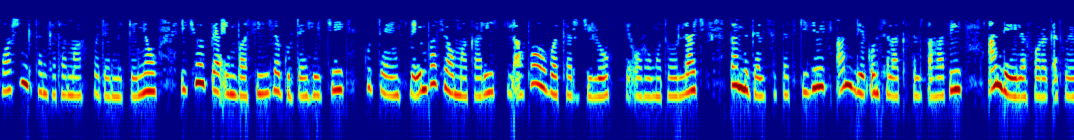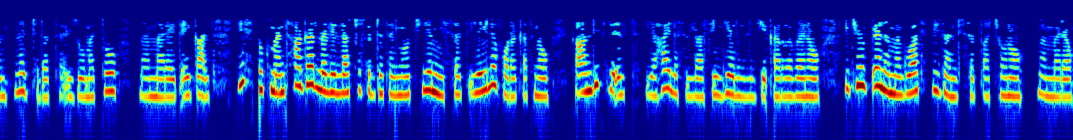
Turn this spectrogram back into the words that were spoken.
በዋሽንግተን ከተማ ወደሚገኘው ኢትዮጵያ ኤምባሲ ለጉዳይ ሄጄ ጉዳይን ለኤምባሲው አማካሪ ለአቶ አቡበከር ጂሎ የኦሮሞ ተወላጅ በምገልጽበት ጊዜ አንድ የቆንስላ ክፍል ጸሐፊ አንድ የይለፍ ወረቀት ወይም ነጭ ደብተር ይዞ መጥቶ መመሪያ ይጠይቃል። ይህ ዶክመንት ሀገር ለሌላቸው ስደተኞች የሚሰጥ የይለፍ ወረቀት ነው። ከአንዲት ልዕልት የኃይለ ሥላሴ የልጅ ልጅ የቀረበ ነው። ኢትዮጵያ ለመግባት ቪዛ እንዲሰጣቸው ነው መመሪያው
